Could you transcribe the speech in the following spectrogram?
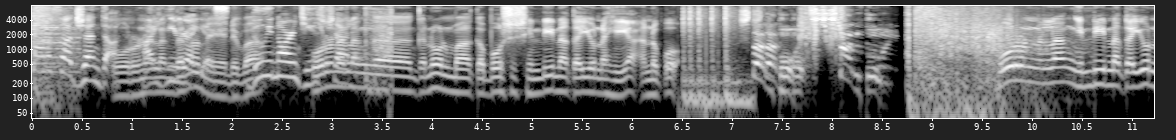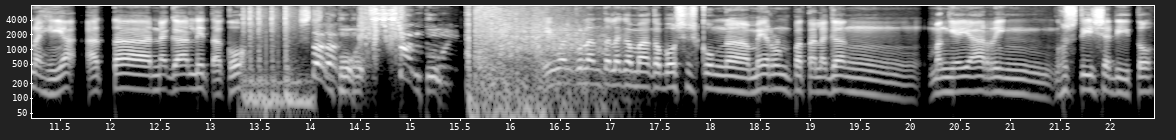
Para sa agenda, Puro na lang ganun Reyes, eh, di ba? Billionaire News Puro na Channel. lang ah, ganun mga kaboses, hindi na kayo nahiya. Ano po? Standpoint. Standpoint. Puro na lang hindi na kayo nahiya at ah, nagalit ako. Standpoint. Standpoint. Iwan ko lang talaga mga kaboses kung ah, meron pa talagang mangyayaring hustisya dito.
